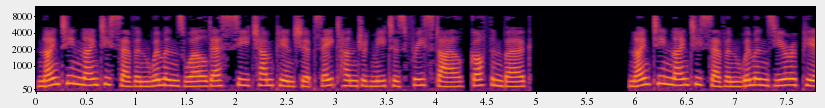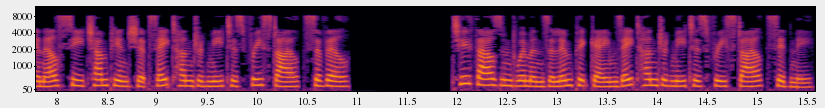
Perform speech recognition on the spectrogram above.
1997 Women's World SC Championships 800 meters freestyle Gothenburg 1997 Women's European LC Championships 800 meters freestyle Seville 2000 Women's Olympic Games 800 meters freestyle Sydney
